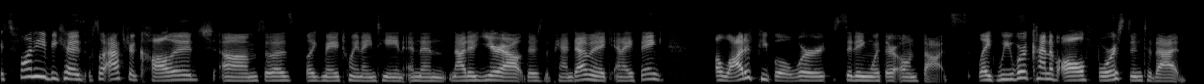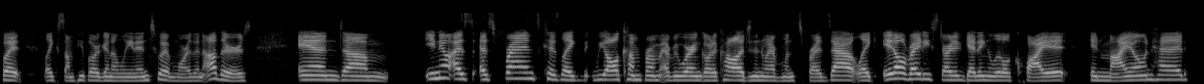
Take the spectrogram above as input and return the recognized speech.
it's funny because so after college um so that was like may 2019 and then not a year out there's the pandemic and i think a lot of people were sitting with their own thoughts. Like we were kind of all forced into that but like some people are going to lean into it more than others. And um you know as as friends because like we all come from everywhere and go to college and then when everyone spreads out like it already started getting a little quiet in my own head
